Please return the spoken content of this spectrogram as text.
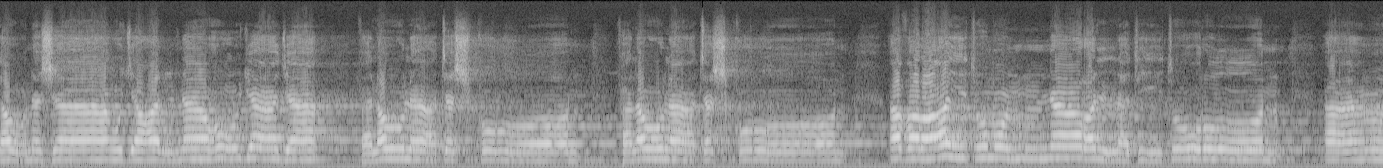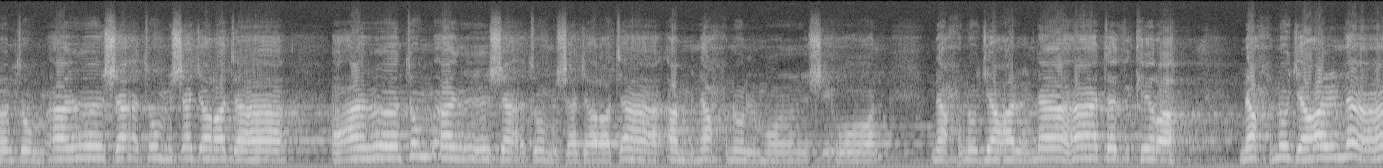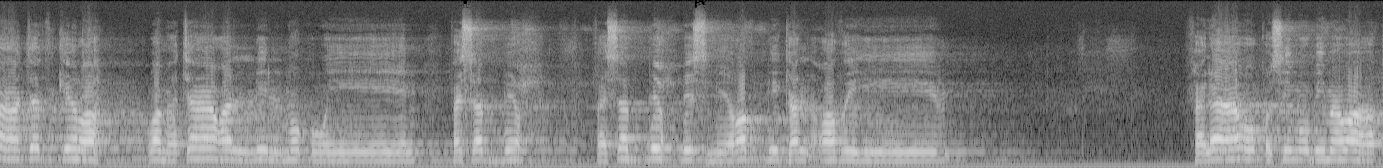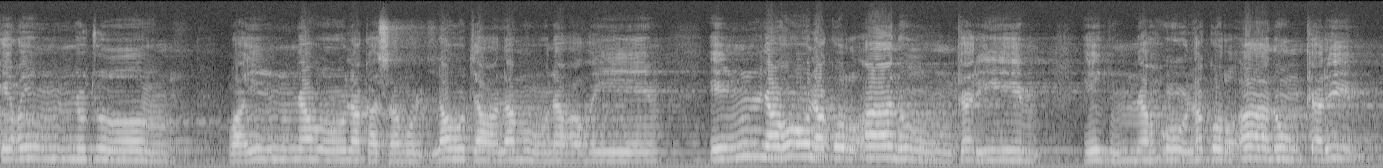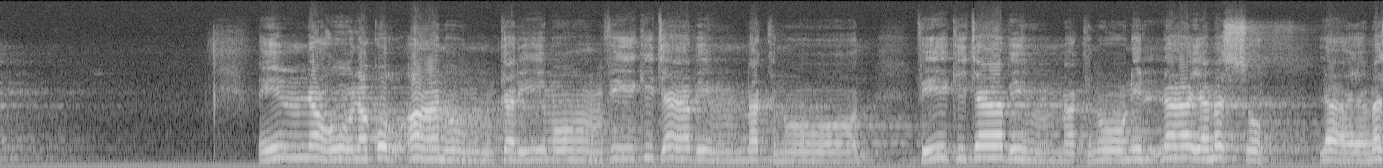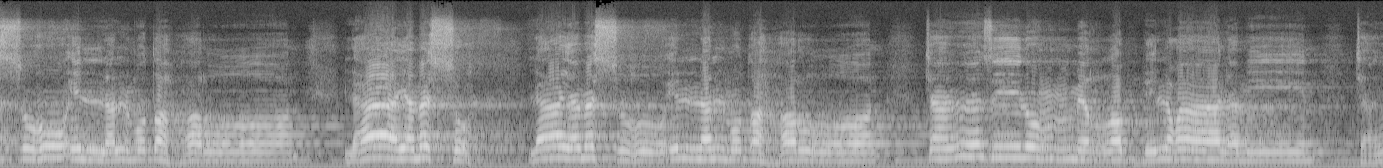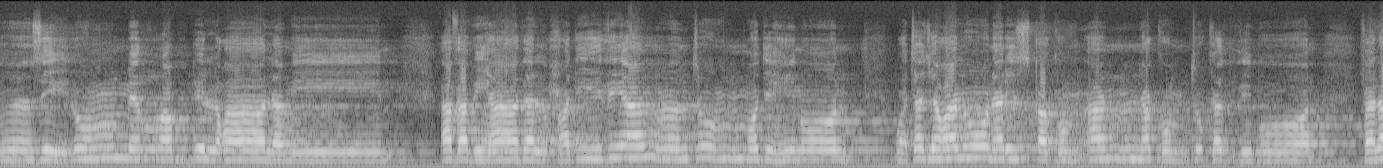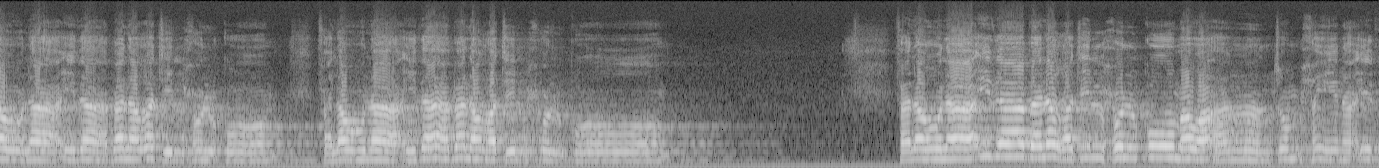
لو نشاء جعلناه جاجا فلولا تشكرون فلولا تشكرون. أفرأيتم النار التي تورون؟ أأنتم أنشأتم شجرتها؟ أأنتم أنشأتم شجرتها أم نحن المنشئون؟ نحن جعلناها تذكرة نحن جعلناها تذكرة. ومتاعا للمقوين. فسبح فسبح باسم ربك العظيم. فلا أقسم بمواقع النجوم وإنه لقسم لو تعلمون عظيم. إنه لقرآن كريم إنه لقرآن كريم. إنه لقرآن كريم في كتاب مكنون في كتاب مكنون لا يمسه لا يمسه إلا المطهرون. لا يمسه لا يمسه إلا المطهرون. تنزيل من رب العالمين تنزيل من رب العالمين. أفبهذا الحديث أنتم مدهنون وتجعلون رزقكم أنكم تكذبون فلولا إذا بلغت الحلقوم فلولا إذا بلغت الحلقوم فلولا إذا بلغت الحلقوم وأنتم حينئذ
